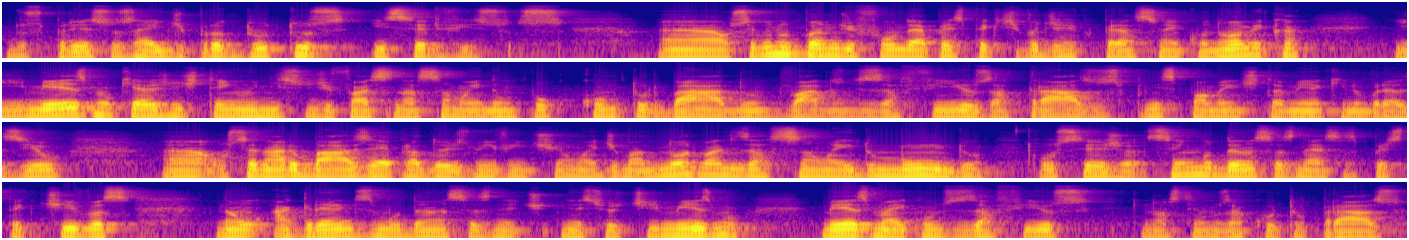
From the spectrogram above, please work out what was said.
dos preços aí de produtos e serviços. Uh, o segundo pano de fundo é a perspectiva de recuperação econômica e mesmo que a gente tenha um início de vacinação ainda um pouco conturbado, vários desafios, atrasos, principalmente também aqui no Brasil, uh, o cenário base para 2021 é de uma normalização aí do mundo, ou seja, sem mudanças nessas perspectivas, não há grandes mudanças nesse otimismo, mesmo aí com os desafios que nós temos a curto prazo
